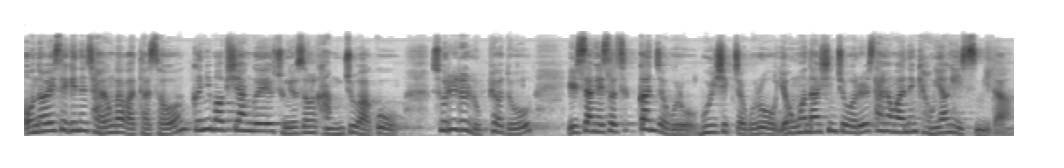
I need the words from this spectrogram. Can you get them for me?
언어의 세계는 자연과 같아서 끊임없이 한글의 중요성을 강조하고 소리를 높여도 일상에서 습관적으로 무의식적으로 영어나 신조어를 사용하는 경향이 있습니다.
